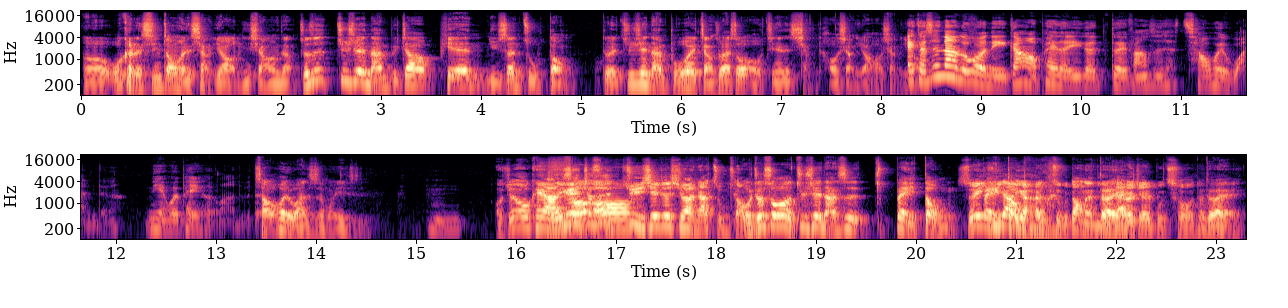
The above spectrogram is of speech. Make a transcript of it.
呃，我可能心中很想要，你想要这样，就是巨蟹男比较偏女生主动，对，巨蟹男不会讲出来说，哦，今天想好想要，好想要。哎、欸，可是那如果你刚好配了一个对方是超会玩的，你也会配合嘛？对不对？超会玩是什么意思？嗯，我觉得 OK 啊，因为就是巨蟹就希望人家主动，我就说巨蟹男是被动，所以遇到一个很主动的你，应该会觉得不错，对不对？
